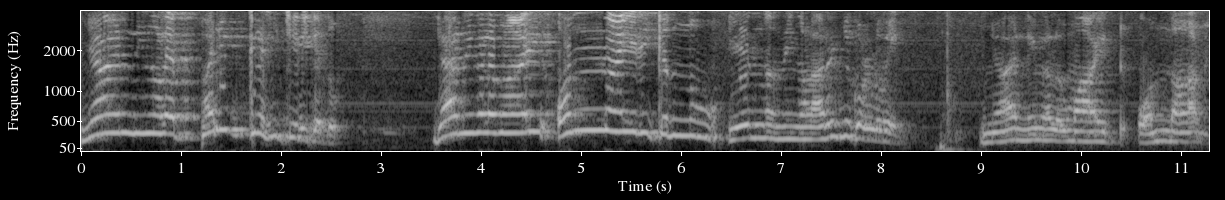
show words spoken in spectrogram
ഞാൻ നിങ്ങളെ പരിഗ്രഹിച്ചിരിക്കുന്നു. ഞാൻ നിങ്ങളുമായി ഒന്നായിരിക്കുന്നു എന്ന് നിങ്ങൾ അറിഞ്ഞുകൊള്ളുവേൻ. ഞാൻ നിങ്ങളുമായിട്ട് ഒന്നാണ്.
